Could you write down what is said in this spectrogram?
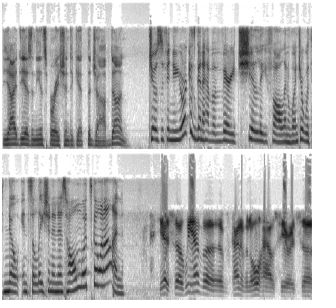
the ideas, and the inspiration to get the job done. Joseph in New York is going to have a very chilly fall and winter with no insulation in his home. What's going on? Yes, uh, we have a, a kind of an old house here. It's uh,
